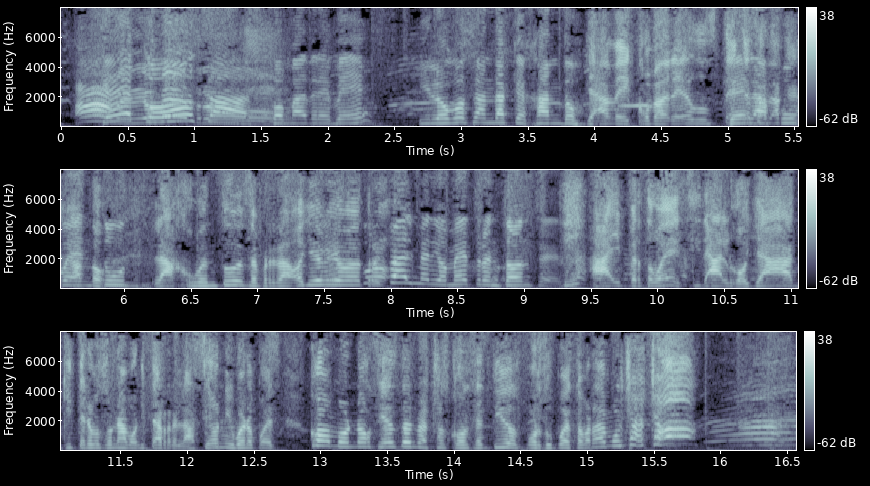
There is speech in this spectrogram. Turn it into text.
¡Ah, ¿Qué Medio cosas, Metro! comadre B? Y luego se anda quejando. Ya ve, comadre, usted De la se anda quejando. juventud. La juventud desenfrenada. Oye, Es medio metro. culpa del medio metro entonces. Ay, pero te voy a decir algo, ya aquí tenemos una bonita relación y bueno, pues, ¿cómo no? Si es de nuestros consentidos, por supuesto, ¿verdad, muchacho?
